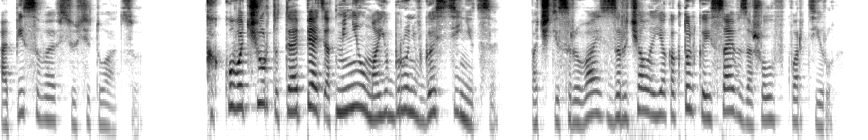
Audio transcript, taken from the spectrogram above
описывая всю ситуацию. «Какого черта ты опять отменил мою бронь в гостинице?» Почти срываясь, зарычала я, как только Исаев зашел в квартиру –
